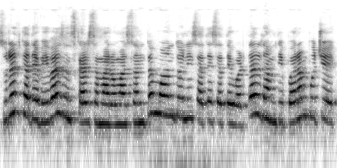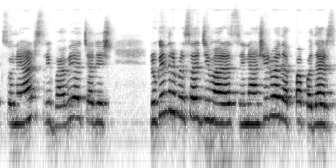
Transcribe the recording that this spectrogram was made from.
સુરત ખાતે વિવાહ સંસ્કાર સમારોહમાં સંત મહંતોની સાથે સાથે વડતાલ ધામથી પરમ પૂજ્ય એકસો ને આઠ શ્રી ભાવિ આચાર્ય શ્રી રુગેન્દ્ર પ્રસાદજી મહારાજ શ્રીના આશીર્વાદ આપવા પધારશે.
